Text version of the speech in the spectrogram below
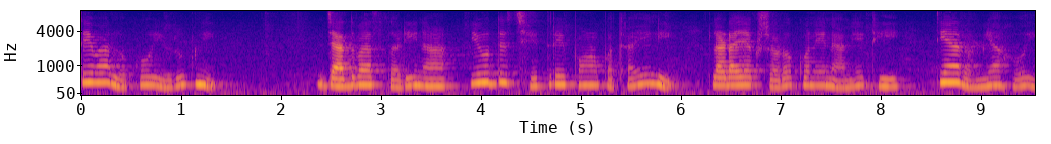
તેવા લોકો યુરોપની જાદવા સ્થળીના યુદ્ધ ક્ષેત્રે પણ પથરાયેલી લડાયક સડકોને નાનેથી ત્યાં રમ્યા હોય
